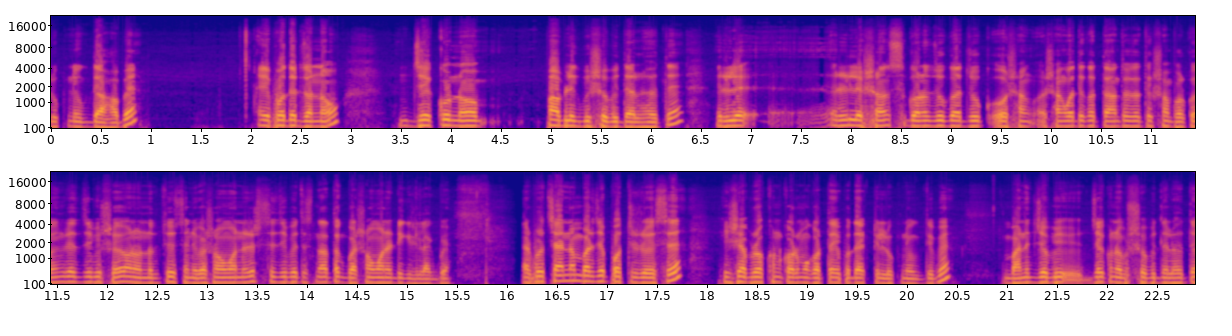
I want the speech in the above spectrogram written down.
লোক নিয়োগ দেওয়া হবে। এই পদের জন্য যে কোনো পাবলিক বিশ্ববিদ্যালয় হতে রিলে, রিলেশনস, গণযোগাযোগ ও সাংবাদিকতা, আন্তর্জাতিক সম্পর্ক, ইংরেজি বিষয়ে অনন্য দ্বিতীয় শ্রেণি বা সমমানের সিজিপিতে স্নাতক বা সমমানের ডিগ্রি লাগবে। এরপর চার নম্বর যে পদটি রয়েছে, হিসাব রক্ষণ কর্মকর্তা এই পদে একটি লোক নিয়োগ দিবে। বাণিজ্য যে কোনো বিশ্ববিদ্যালয় হতে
